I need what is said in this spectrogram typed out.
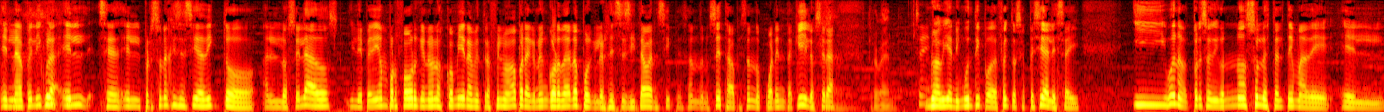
en la película él se- el personaje se hacía adicto a los helados y le pedían por favor que no los comiera mientras filmaba para que no engordara porque los necesitaban así pesando, no sé, estaba pesando 40 kilos, era Tremendo. no había ningún tipo de efectos especiales ahí. Y bueno, por eso digo, no solo está el tema de el-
